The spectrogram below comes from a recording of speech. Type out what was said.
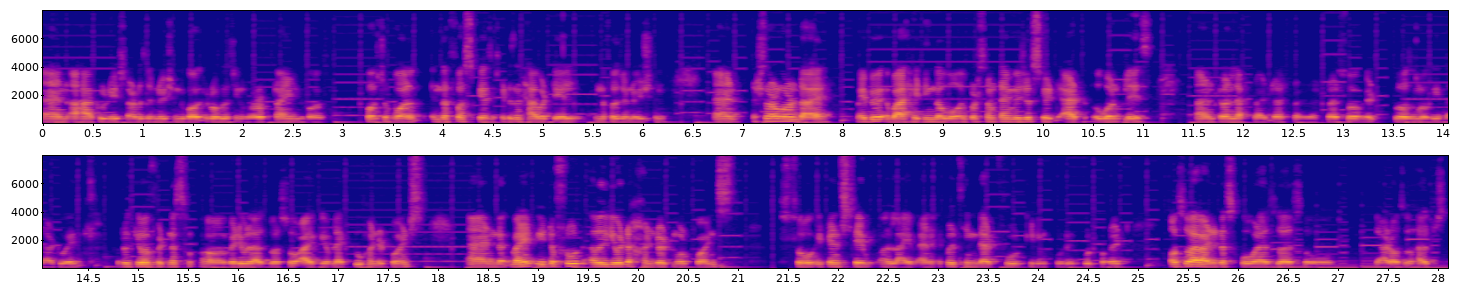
and i have to restart the generation because it was wasting a lot of time because first of all in the first case it doesn't have a tail in the first generation and it's not gonna die. Maybe by hitting the wall but sometimes you just sit at one place and turn left right left right left right. So it wasn't working that way. So to give a fitness uh, variable as well so i give like 200 points and when i eat a fruit i will give it 100 more points. So it can stay alive and it will think that food eating food is good for it. Also i've added a score as well so that also helps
